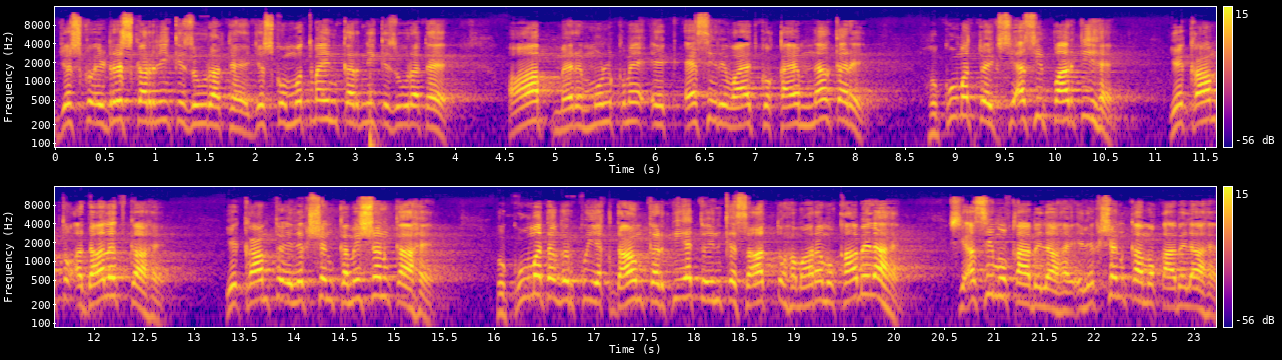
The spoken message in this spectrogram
جس کو ایڈریس کرنے کی ضرورت ہے، جس کو مطمئن کرنے کی ضرورت ہے، آپ میرے ملک میں ایک ایسی روایت کو قائم نہ کرے حکومت تو ایک سیاسی پارٹی ہے، یہ کام تو عدالت کا ہے، یہ کام تو الیکشن کمیشن کا ہے۔ حکومت اگر کوئی اقدام کرتی ہے تو ان کے ساتھ تو ہمارا مقابلہ ہے، سیاسی مقابلہ ہے، الیکشن کا مقابلہ ہے۔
